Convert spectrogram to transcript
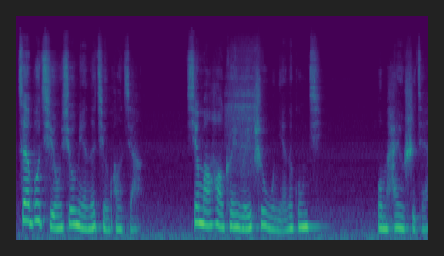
在不启用休眠的情况下，星芒号可以维持五年的供给，我们还有时间。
